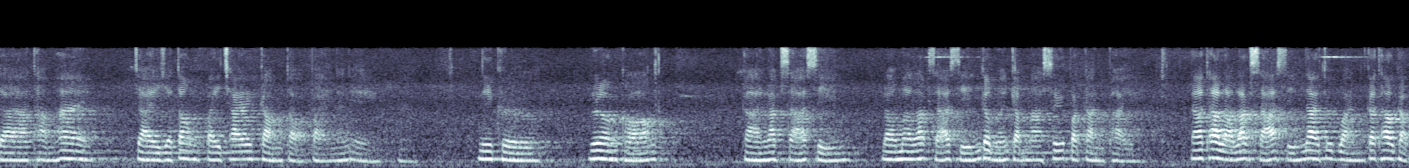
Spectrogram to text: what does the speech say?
จะทำให้ใจจะต้องไปใช้กรรมต่อไปนั่นเอง นี่คือเรื่องของการรักษาศีล เรามารักษาศีลก็เหมือนกับมาซื้อประกันภัย แล้วถ้าเรารักษาศีลได้ทุกวันก็เท่ากับ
